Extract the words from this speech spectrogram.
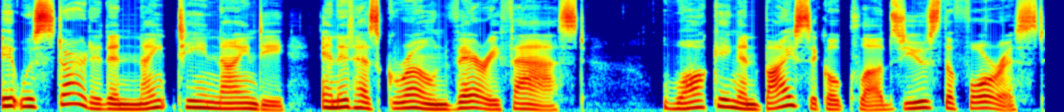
It was started in 1990 and it has grown very fast. Walking and bicycle clubs use the forest,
